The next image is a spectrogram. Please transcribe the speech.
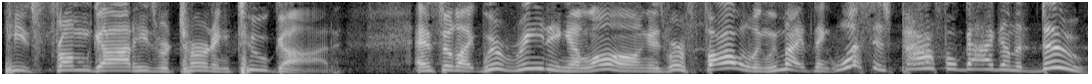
He's from God, he's returning to God. And so, like, we're reading along as we're following, we might think, what's this powerful guy gonna do?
